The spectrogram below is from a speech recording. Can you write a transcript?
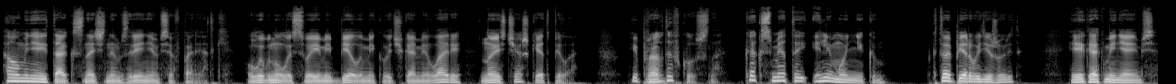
«А у меня и так с ночным зрением все в порядке», — улыбнулась своими белыми клычками Ларри, но из чашки отпила. «И правда вкусно, как с мятой и лимонником. Кто первый дежурит? И как меняемся?»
